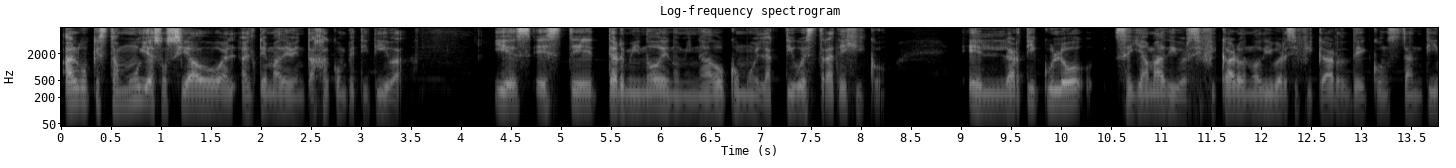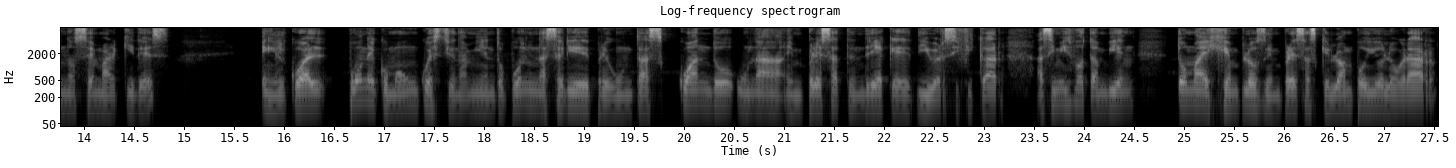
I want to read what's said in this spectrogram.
algo que está muy asociado al, tema de ventaja competitiva y es este término denominado como el activo estratégico. El artículo se llama Diversificar o no diversificar de Constantino C. Marquides, en el cual pone como un cuestionamiento, pone una serie de preguntas cuándo una empresa tendría que diversificar. Asimismo, también toma ejemplos de empresas que lo han podido lograr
